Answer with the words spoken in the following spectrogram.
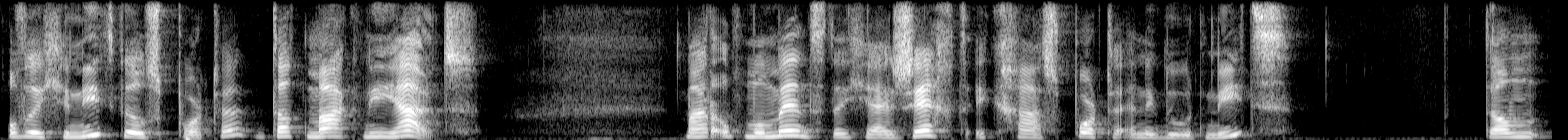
of dat je niet wil sporten, dat maakt niet uit. Maar op het moment dat jij zegt: Ik ga sporten en ik doe het niet, dan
